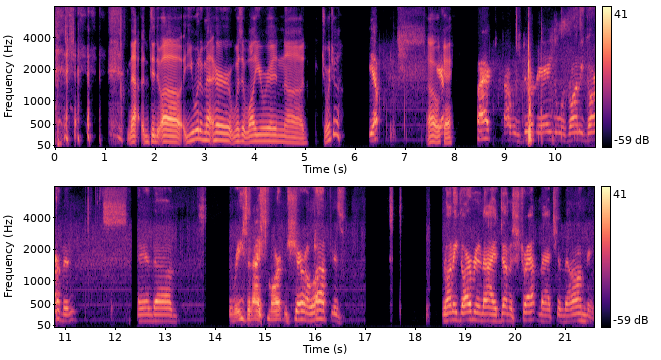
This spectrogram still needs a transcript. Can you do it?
now, did uh you would have met her? Was it while you were in uh Georgia? Yep. Oh, Yep. okay. In fact, I was doing the angle with Ronnie Garvin, and um, the reason I smartened Cheryl up is Ronnie Garvin and I had done a strap match in the Omni,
